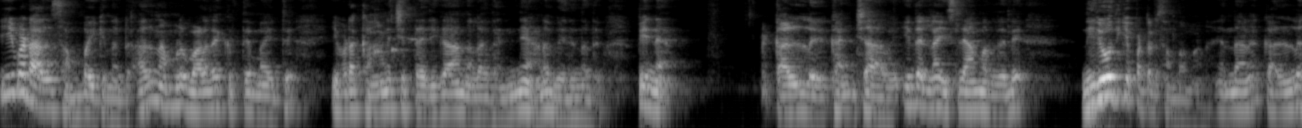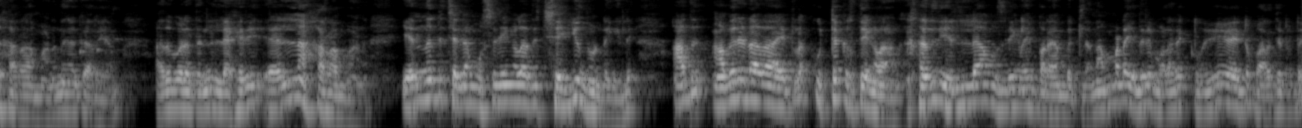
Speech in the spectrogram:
ഇവിടെ അത് സംഭവിക്കുന്നുണ്ട്. അത് നമ്മൾ വളരെ കൃത്യമായിട്ട് ഇവിടെ കാണിച്ചു തരിക എന്നുള്ളത് തന്നെയാണ് വരുന്നത്. പിന്നെ കള്ള് കഞ്ചാവ് ഇതെല്ലാം ഇസ്ലാം മതത്തിൽ നിരോധിക്കപ്പെട്ട ഒരു സംഭവമാണ്. എന്താണ്? കള്ള് ഹറാമാണ്. നിങ്ങൾക്കറിയാം. അതുപോലെ തന്നെ ലഹരി എല്ലാം ഹറാമാണ്. എന്നിട്ട് ചില മുസ്ലിങ്ങൾ അത് ചെയ്യുന്നുണ്ടെങ്കിൽ അത് അവരുടേതായിട്ടുള്ള കുറ്റകൃത്യങ്ങളാണ്. അത് എല്ലാ മുസ്ലിങ്ങളെയും പറയാൻ പറ്റില്ല. നമ്മുടെ ഇതിൽ വളരെ ക്ലിയർ ആയിട്ട് പറഞ്ഞിട്ടുണ്ട്.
